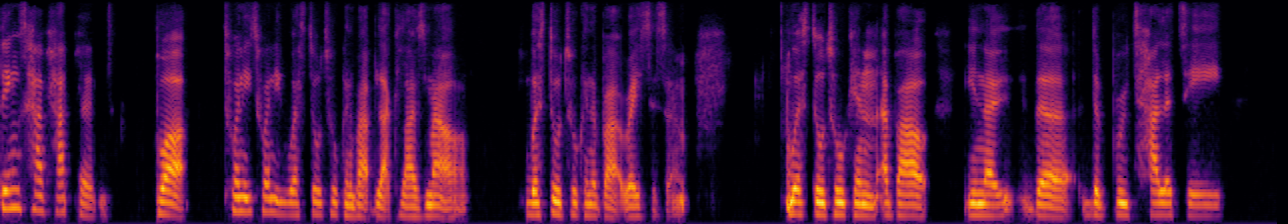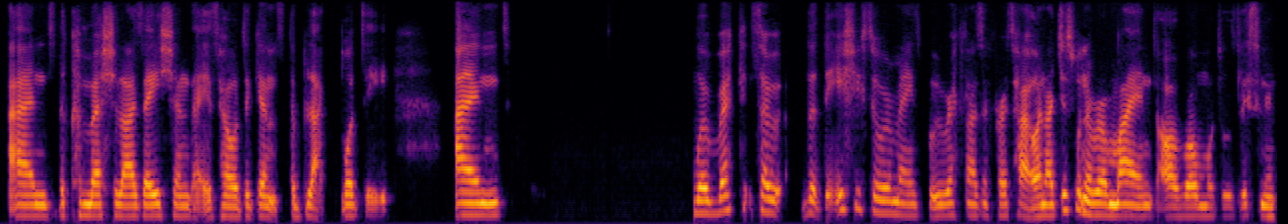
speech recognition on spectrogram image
things have happened but 2020 we're still talking about black lives matter we're still talking about racism. We're still talking about, you know, the the brutality and the commercialization that is held against the black body. And we're rec- so that the issue still remains, but we recognize it for a title. And I just want to remind our role models listening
